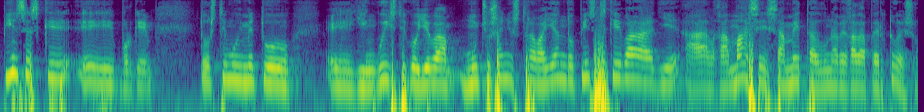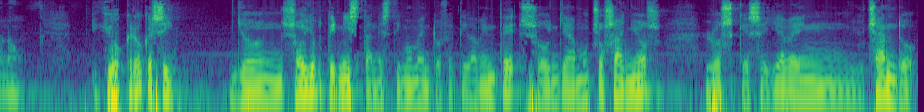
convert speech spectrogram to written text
¿Piensas que, eh, porque todo este movimiento eh, lingüístico lleva muchos años trabajando, ¿piensas que va a, a esa meta de una vegada aperto eso o no? Yo creo que sí. Yo soy optimista en este momento, efectivamente, son ya muchos años los que se lleven luchando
